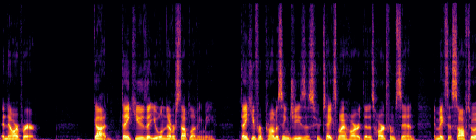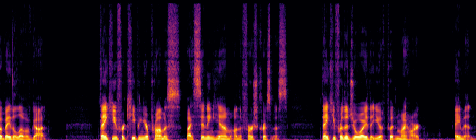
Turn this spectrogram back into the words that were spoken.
And now our prayer. God, thank you that you will never stop loving me. Thank you for promising Jesus, who takes my heart that is hard from sin and makes it soft to obey the love of God. Thank you for keeping your promise by sending him on the first Christmas. Thank you for the joy that you have put in my heart. Amen.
